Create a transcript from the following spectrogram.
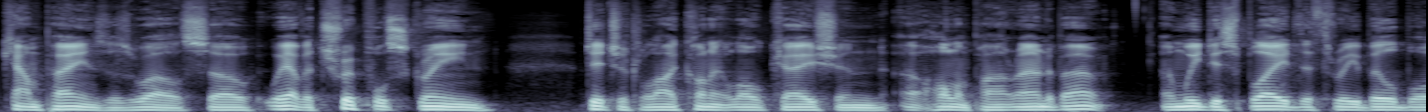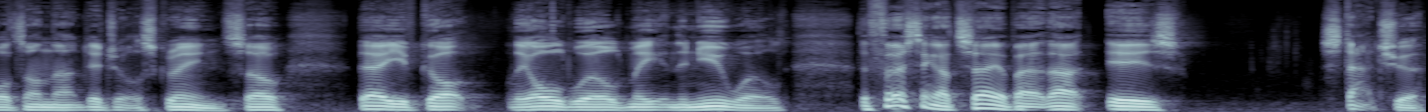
campaigns as well. So we have a triple screen digital iconic location at Holland Park Roundabout, and we displayed the three billboards on that digital screen. So there you've got the old world meeting the new world. The first thing I'd say about that is stature,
